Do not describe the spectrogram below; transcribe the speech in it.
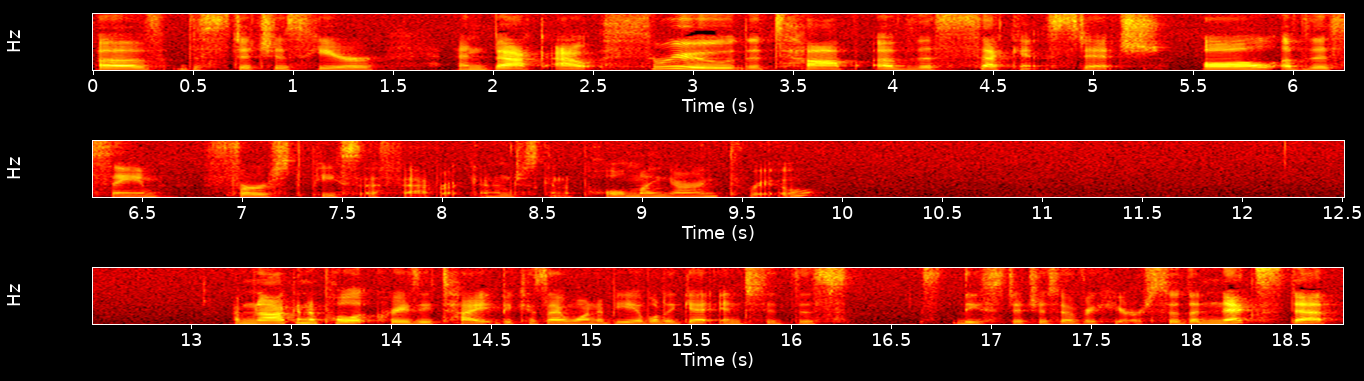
of the stitches here and back out through the top of the second stitch, all of this same first piece of fabric. And I'm just going to pull my yarn through. I'm not going to pull it crazy tight because I want to be able to get into this these stitches over here. So the next step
